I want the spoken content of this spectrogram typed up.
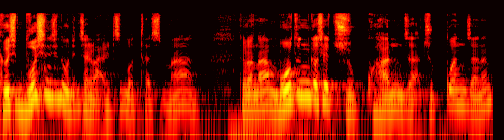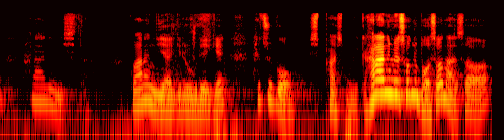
그것이 무엇인지는 우리는 잘 알지 못하지만 그러나 모든 것의 주관자, 주권자는 하나님이시다. 그 하는 이야기를 우리에게 해주고 싶어 하십니다. 그러니까 하나님의 손을 벗어나서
